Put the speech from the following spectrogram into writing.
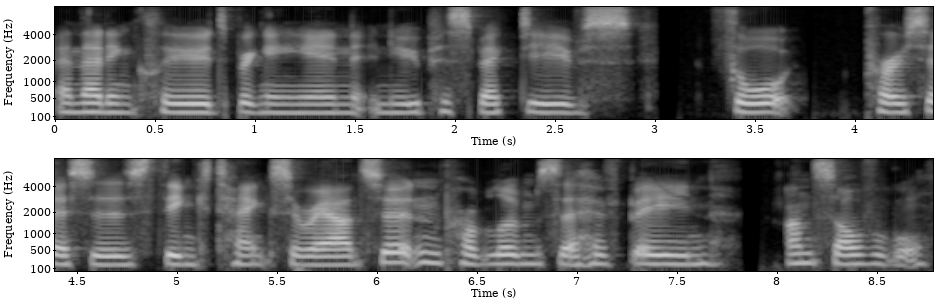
And that includes bringing in new perspectives, thought processes, think tanks around certain problems that have been unsolvable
